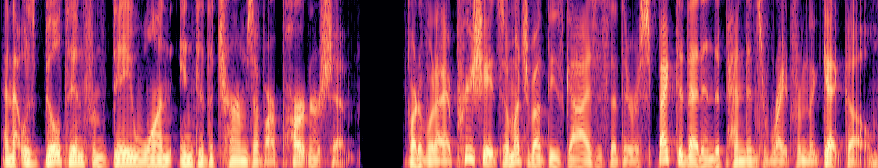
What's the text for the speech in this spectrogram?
and that was built in from day one into the terms of our partnership. Part of what I appreciate so much about these guys is that they respected that independence right from the get go.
